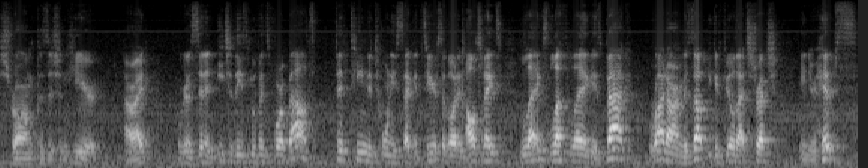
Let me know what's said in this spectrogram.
strong position here. All right, we're gonna sit in each of these movements for about 15 to 20 seconds here. So go ahead and alternate legs. Left leg is back, right arm is up. You can feel that stretch in your hips,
